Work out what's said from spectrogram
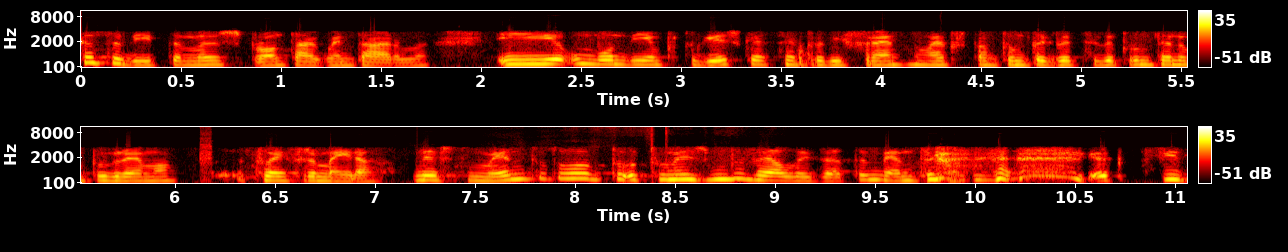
cansadita, mas pronto, a aguentar-me. E um bom dia em português, que é sempre diferente, não é? Portanto, estou muito agradecida por me ter no programa. Sou enfermeira. Neste momento estou, mesmo de vela, exatamente. Fiz,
